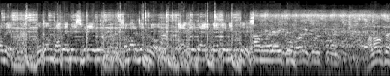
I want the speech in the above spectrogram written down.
হবে। প্রথম ধাপে বিশ মিনিট সবার জন্য। একই টাইম একই নির্দেশ। ভালো আছে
